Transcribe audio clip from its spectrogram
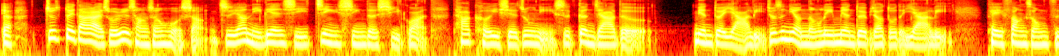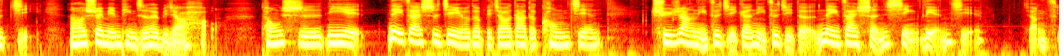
呃，就是对大家来说，日常生活上，只要你练习静心的习惯，它可以协助你是更加的面对压力，就是你有能力面对比较多的压力，可以放松自己，然后睡眠品质会比较好，同时你也内在世界有一个比较大的空间。去让你自己跟你自己的内在神性连接，这样子。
